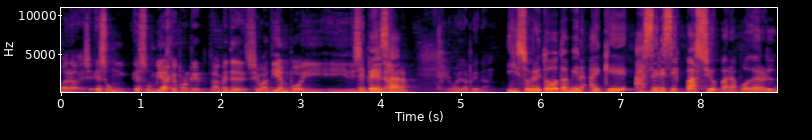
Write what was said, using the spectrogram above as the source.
Bueno, es un, es un viaje porque realmente lleva tiempo y, y disciplina. De pensar. Pero vale la pena. Y sobre todo también hay que hacer ese espacio para poder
